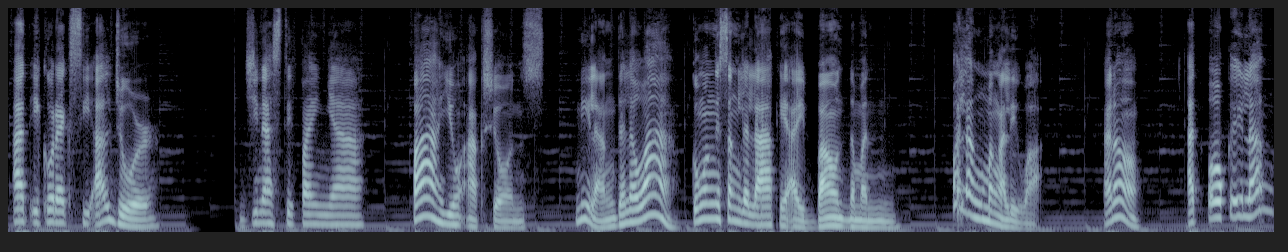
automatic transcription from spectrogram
at i-correct si Aljur, ginastify niya pa yung actions nilang dalawa. Kung ang isang lalaki ay bound naman palang mga liwa. Ano? At okay lang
